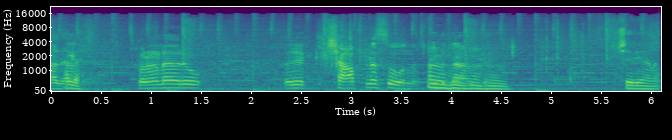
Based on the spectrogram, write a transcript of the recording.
അതെ കുറേ ഒരു ഒരു ഷാർപ്നെസ് തോന്നും ശരിയാണ്.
